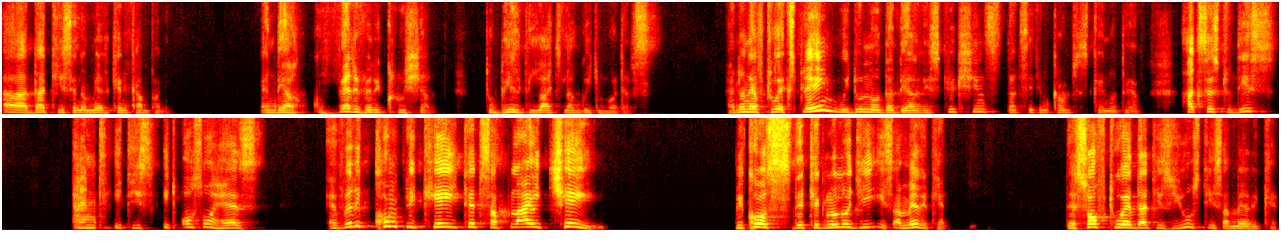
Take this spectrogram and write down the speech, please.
uh, that is an American company. And they are very, very crucial to build large language models. I don't have to explain. We do know that there are restrictions that certain countries cannot have access to this. And it is it also has a very complicated supply chain because the technology is American. The software that is used is American.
